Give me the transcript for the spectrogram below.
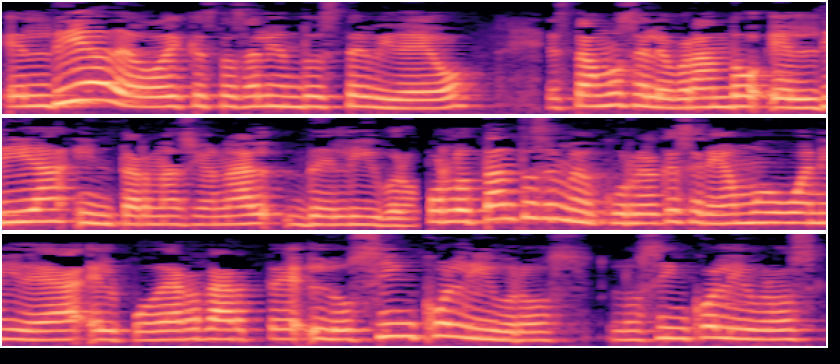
El día de hoy que está saliendo este video, estamos celebrando el Día Internacional del Libro. Por lo tanto, se me ocurrió que sería muy buena idea el poder darte los cinco libros, los cinco libros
